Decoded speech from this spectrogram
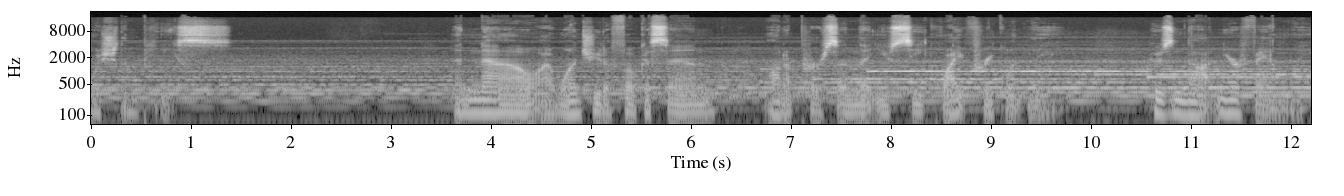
Wish them peace. And now I want you to focus in on a person that you see quite frequently, who's not in your family,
